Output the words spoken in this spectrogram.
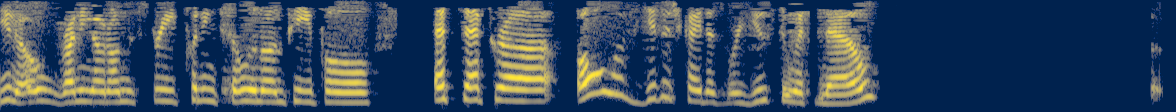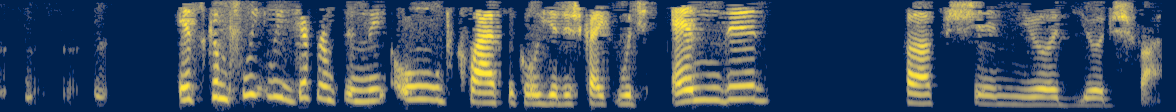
You know, running out on the street, putting tefillin on people, etc. All of Yiddishkeit as we're used to it now, it's completely different than the old classical Yiddishkeit, which ended Tafshin Yud Yud Shvat.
